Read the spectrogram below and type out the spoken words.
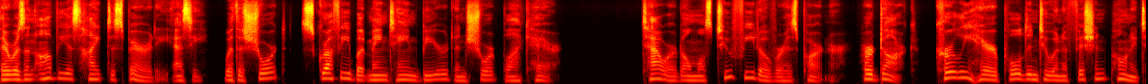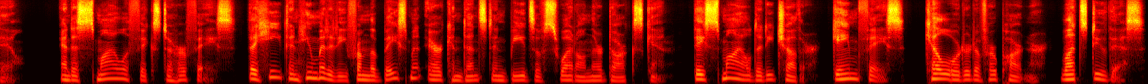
there was an obvious height disparity as he, with a short, scruffy but maintained beard and short black hair, towered almost two feet over his partner. Her dark, curly hair pulled into an efficient ponytail, and a smile affixed to her face. The heat and humidity from the basement air condensed in beads of sweat on their dark skin. They smiled at each other. Game face, Kel ordered of her partner. Let's do this.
